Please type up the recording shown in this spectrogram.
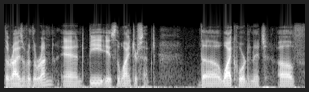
the rise over the run, and b is the y-intercept, the y-coordinate of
